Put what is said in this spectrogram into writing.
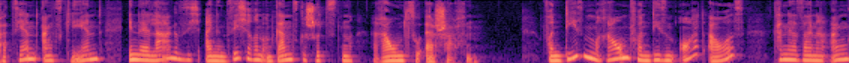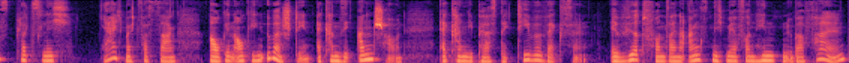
Angstpatient, Angstklient in der Lage, sich einen sicheren und ganz geschützten Raum zu erschaffen. Von diesem Raum, von diesem Ort aus kann er seiner Angst plötzlich, ja, ich möchte fast sagen, Auge in Auge gegenüberstehen. Er kann sie anschauen. Er kann die Perspektive wechseln. Er wird von seiner Angst nicht mehr von hinten überfallen.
